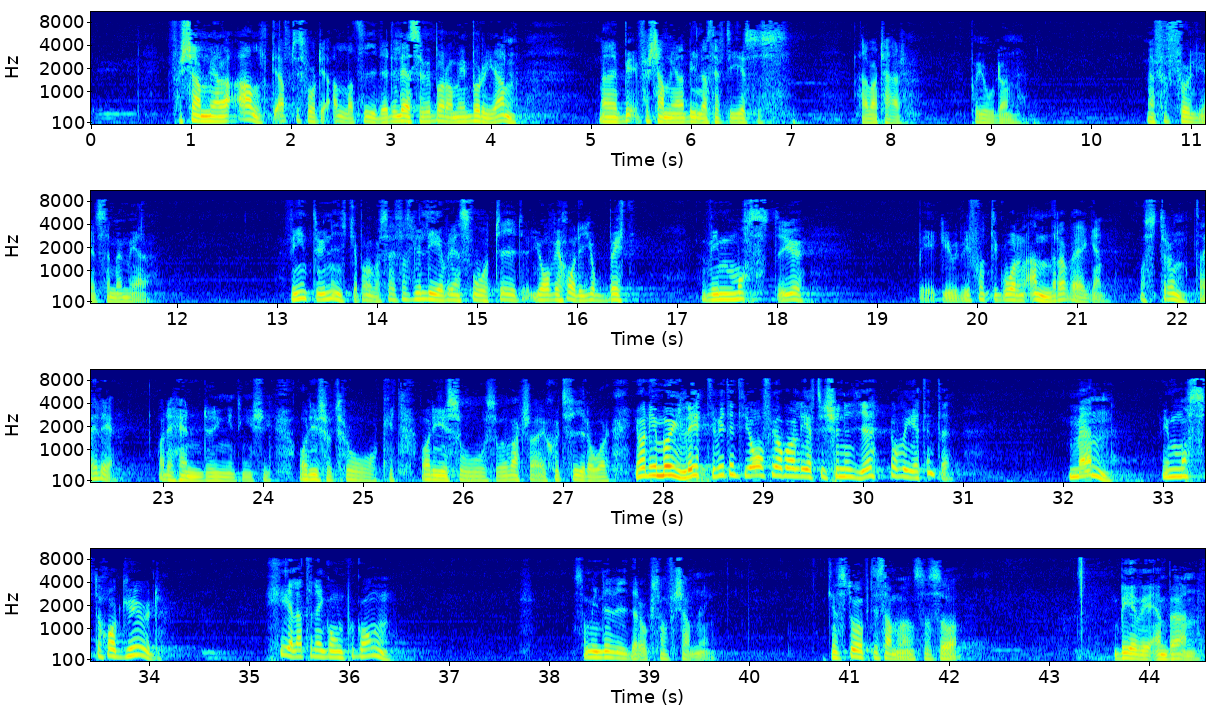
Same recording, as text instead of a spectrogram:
Församlingar har alltid haft det svårt i alla tider. Det läser vi bara om i början. När församlingarna bildas efter Jesus hade varit här på jorden. Med förföljelse med mera. Vi är inte unika på något sätt, fast vi lever i en svår tid. Ja, vi har det jobbigt. Vi måste ju be Gud. Vi får inte gå den andra vägen och strunta i det. Ja, det händer ingenting i kyrkan. Det är så tråkigt. Ja, det är så så. Jag har varit så här i 74 år. Ja, det är möjligt. Det vet inte jag, för jag har bara levt i 29. Jag vet inte. Men vi måste ha Gud. Hela tiden, gång på gång. Som individer och som församling. Vi kan stå upp tillsammans och så ber vi en bön.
